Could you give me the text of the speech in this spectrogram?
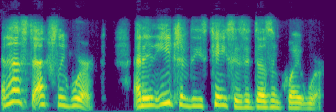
it has to actually work. And in each of these cases, it doesn't quite work.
